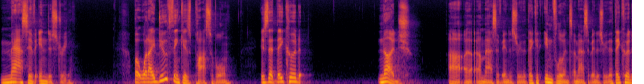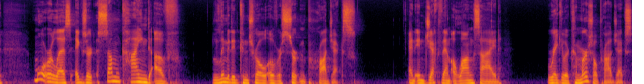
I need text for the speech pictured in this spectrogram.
massive industry. But what I do think is possible is that they could nudge uh, a, a massive industry, that they could influence a massive industry, that they could more or less exert some kind of limited control over certain projects and inject them alongside regular commercial projects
